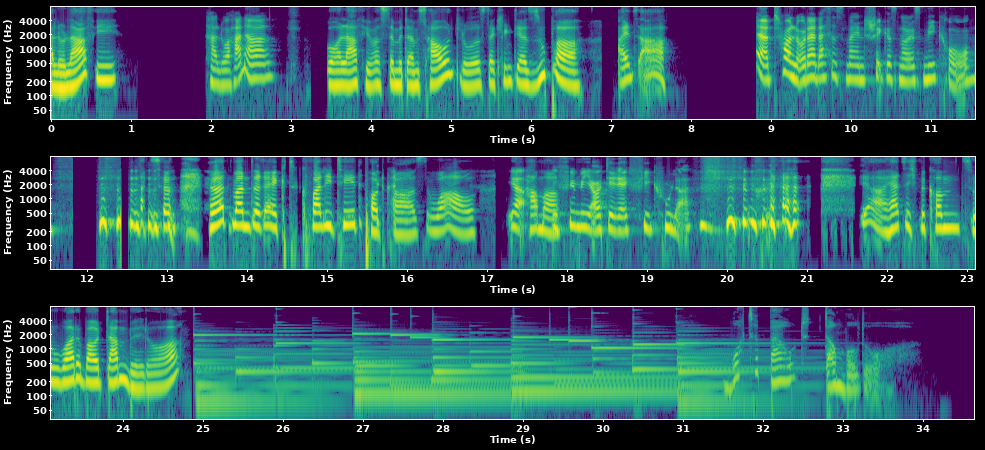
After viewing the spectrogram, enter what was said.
Hallo Lafi. Hallo Hanna. Boah, Lafi, was ist denn mit deinem Sound los? Der klingt ja super. 1A. Ja, toll, oder? Das ist mein schickes neues Mikro. Also, hört man direkt. Qualität-Podcast. Wow. Ja, Hammer. Ich fühle mich auch direkt viel cooler. ja, herzlich willkommen zu What About Dumbledore. About Dumbledore?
